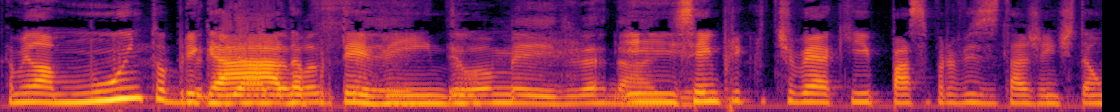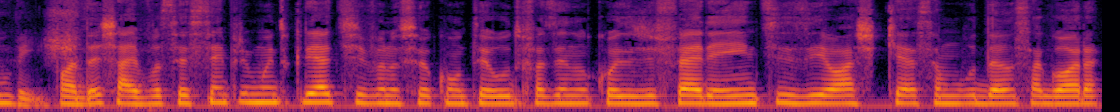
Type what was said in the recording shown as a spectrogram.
Camila, muito obrigada, a por ter vindo. Eu amei, de verdade. E sempre que estiver aqui, passa para visitar a gente, dá um beijo. Pode deixar. E você é sempre muito criativa no seu conteúdo, fazendo coisas diferentes. E eu acho que essa mudança agora,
